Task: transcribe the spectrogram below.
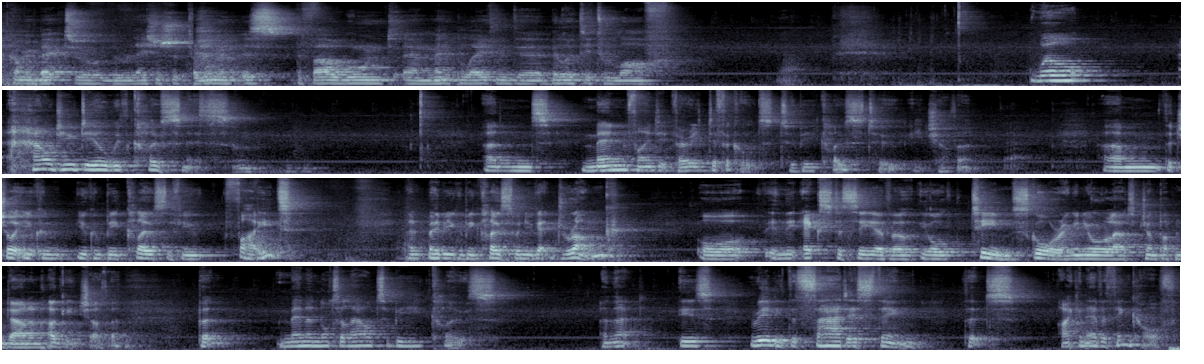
coming back to the relationship to a woman, is the foul wound um, manipulating the ability to love? Yeah. Well, how do you deal with closeness? Mm -hmm. And men find it very difficult to be close to each other. Um, the choice you can you can be close if you fight, and maybe you can be close when you get drunk, or in the ecstasy of a, your team scoring, and you're allowed to jump up and down and hug each other. But men are not allowed to be close, and that is really the saddest thing that I can ever think of.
